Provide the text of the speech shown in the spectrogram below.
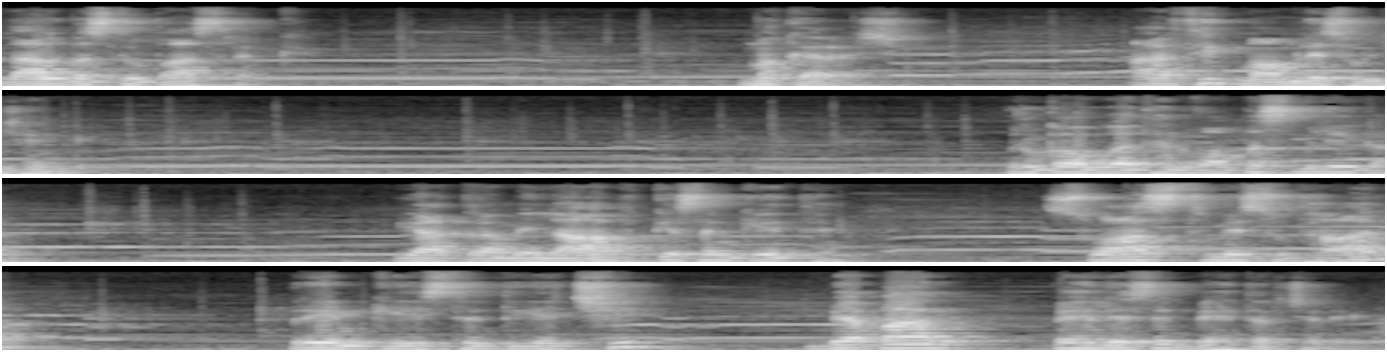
लाल वस्तु पास रखें। मकर राशि। आर्थिक मामले सुलझेंगे। रुका हुआ धन वापस मिलेगा। यात्रा में लाभ के संकेत हैं। स्वास्थ्य में सुधार, प्रेम की स्थिति अच्छी, व्यापार पहले से बेहतर चलेगा।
